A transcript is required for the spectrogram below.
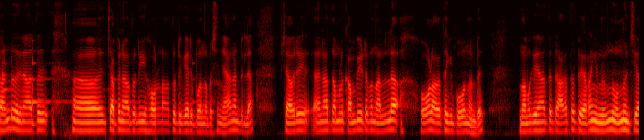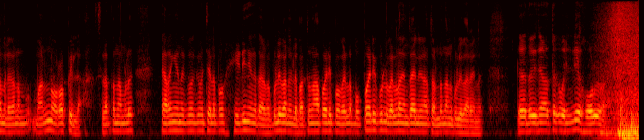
കണ്ടു ഇതിനകത്ത് ചപ്പിനകത്തോട്ട് ഈ ഹോളിനകത്തോട്ട് കയറി പോകുന്നത്. പക്ഷേ ഞാൻ കണ്ടില്ല. പക്ഷെ അവർ അതിനകത്ത് നമ്മൾ കമ്പി ഇട്ടപ്പോൾ നല്ല ഹോൾ അകത്തേക്ക് പോകുന്നുണ്ട്. നമുക്ക് ഇതിനകത്തോട്ട് അകത്തോട്ട് ഇറങ്ങി നിന്ന് ഒന്നും ചെയ്യാൻ പറ്റില്ല. കാരണം മണ്ണ് ഉറപ്പില്ല. ചിലപ്പോൾ നമ്മൾ ഇറങ്ങി നിൽക്കുമ്പോൾ ചിലപ്പോൾ ഇടിഞ്ഞങ്ങ് താഴെ പുള്ളി പറഞ്ഞില്ല പത്ത് നാൽപ്പത് അടി ഇപ്പോൾ വെള്ളം മുപ്പത് അടി കൂടുതൽ വെള്ളം എന്തായാലും ഇതിനകത്തുണ്ടെന്നാണ് പുള്ളി പറയുന്നത്. ഇത് ഇതിനകത്തൊക്കെ വലിയ ഹോളുകളാണ്.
